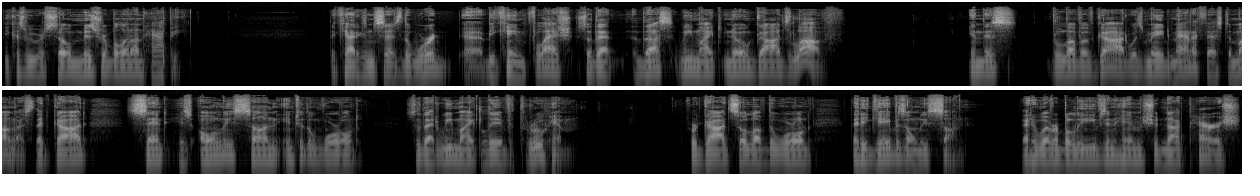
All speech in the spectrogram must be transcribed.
because we were so miserable and unhappy. The Catechism says the Word uh, became flesh so that thus we might know God's love. In this, the love of God was made manifest among us, that God sent His only Son into the world so that we might live through Him. For God so loved the world that He gave His only Son, that whoever believes in Him should not perish,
